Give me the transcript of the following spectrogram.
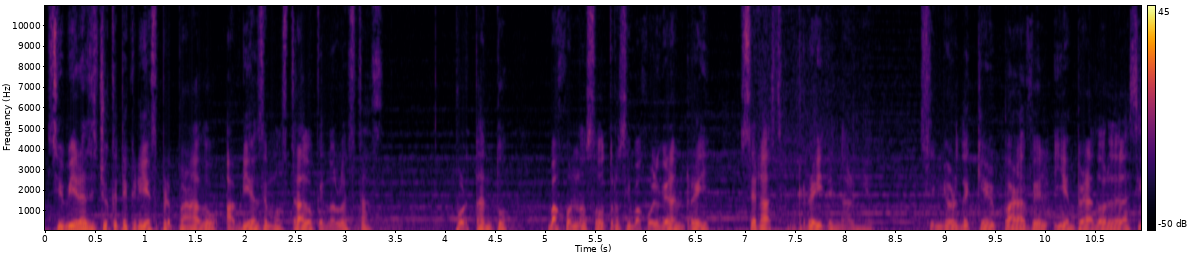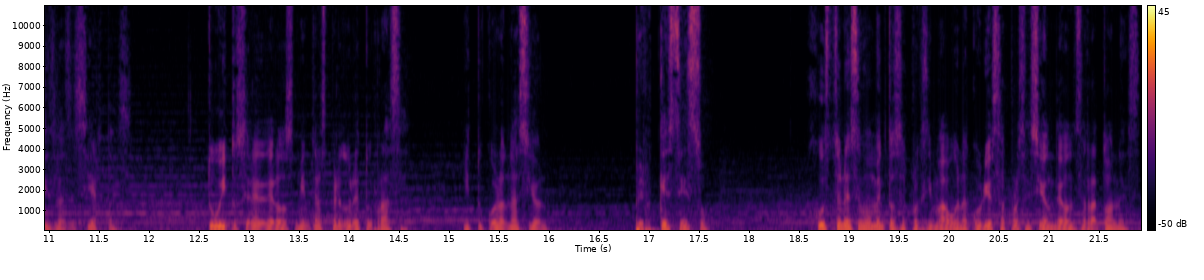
Si hubieras dicho que te creías preparado, habrías demostrado que no lo estás. Por tanto, Bajo nosotros y bajo el gran rey serás rey de Narnia, señor de Cair Paravel y emperador de las islas desiertas. Tú y tus herederos mientras perdure tu raza y tu coronación. ¿Pero qué es eso? Justo en ese momento se aproximaba una curiosa procesión de once ratones,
